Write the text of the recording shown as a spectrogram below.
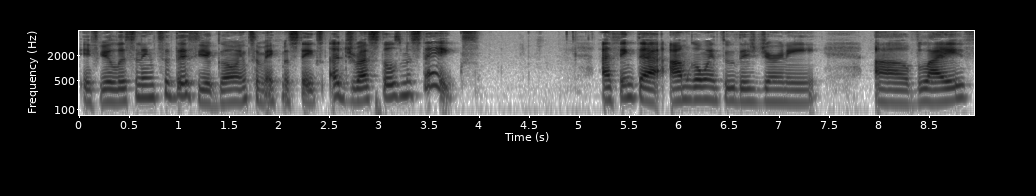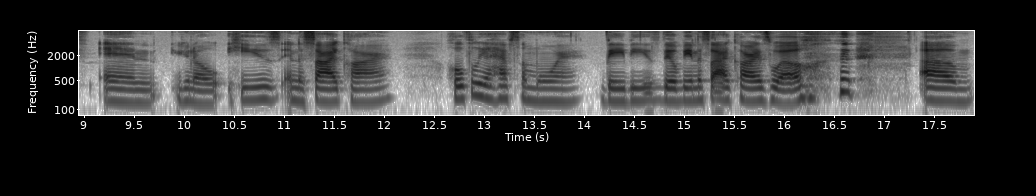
If you're listening to this, you're going to make mistakes. Address those mistakes. I think that I'm going through this journey of life and you know he's in the sidecar hopefully i have some more babies they'll be in the sidecar as well um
